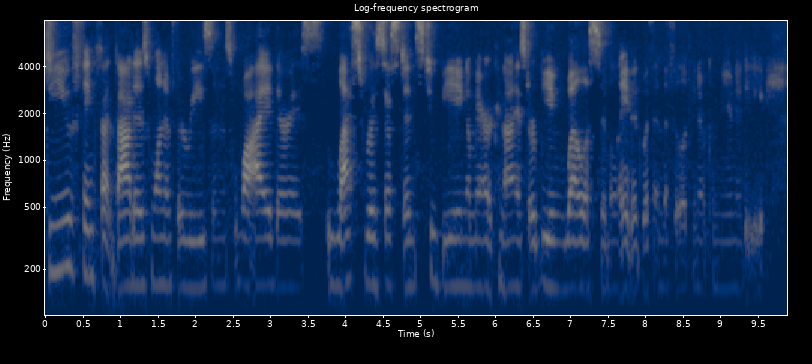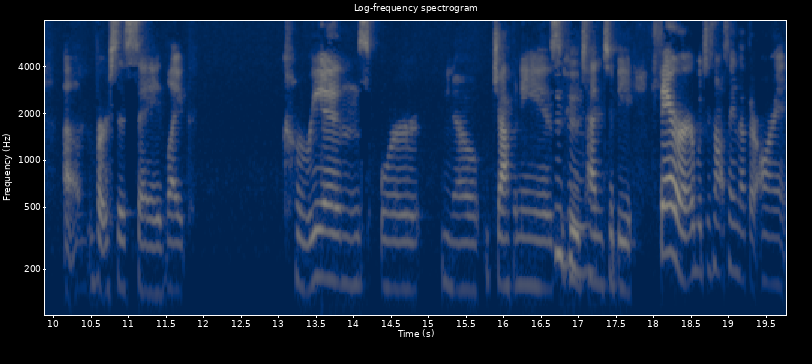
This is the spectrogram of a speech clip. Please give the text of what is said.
do you think that that is one of the reasons why there is less resistance to being Americanized or being well assimilated within the Filipino community um, versus, say, like Koreans or you know Japanese who Mhm. tend to be fairer, which is not saying that there aren't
